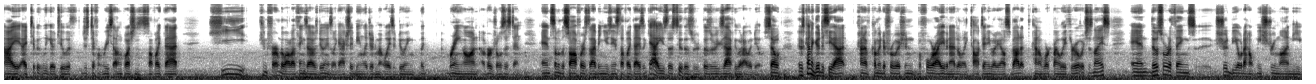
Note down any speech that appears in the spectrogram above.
I, I typically go to with just different reselling questions and stuff like that, he confirmed a lot of the things I was doing is like actually being legitimate ways of doing like bringing on a virtual assistant and some of the softwares that I've been using and stuff like that. He's like, yeah, I use those too. Those are those are exactly what I would do. So it was kind of good to see that kind of come into fruition before I even had to like talk to anybody else about it. Kind of worked my way through it, which is nice. And those sort of things uh, should be able to help me streamline the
